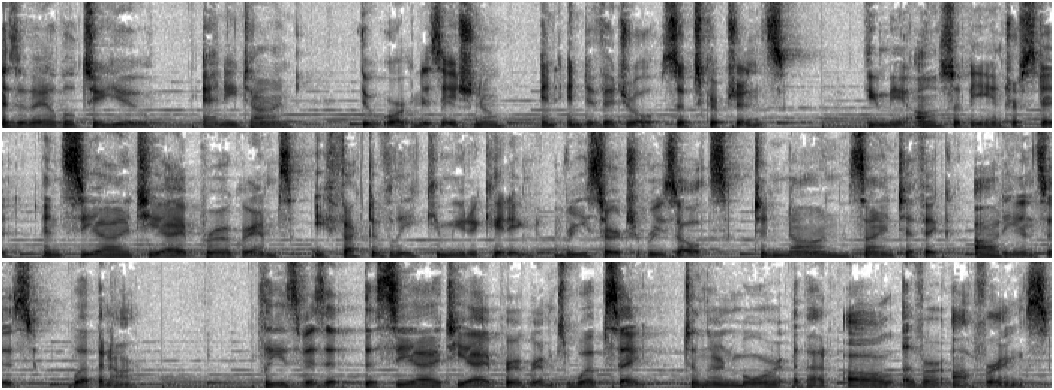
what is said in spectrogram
is available to you anytime through organizational and individual subscriptions. You may also be interested in CITI programs effectively communicating research results to non scientific audiences webinar. Please visit the CITI program's website to learn more about all of our offerings.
